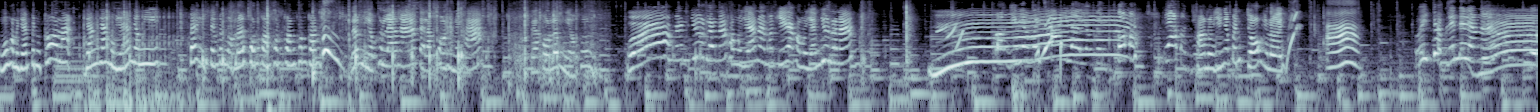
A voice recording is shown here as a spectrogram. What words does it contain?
โอ้ของหนูแย้มเป็นก้อนละยังยังหนูแย้มยังมีแป้งอีกเต็มไปหมดเลยคนก่อนคนก่อนคนก่อนเริ่มเหนียวขึ้นแล้วนะ แต่ละคนเห็นไหมคะแต่ละคนเริ่มเหนียวขึ้นว้าวเป็นยืดแล้วนะของหนูแย้มนะเมื่อกี้อะของหนูแย้มยืดแล้วนะยืด ของยิ้มยังไม่ใช่เลยยังเป็นก้อนเนี่ยของยิ้ของหนูยิ้มยังเป็นโจ๊กอยู่เลยอ่าเฮ้ยจับเล่นได้แล้วเดี๋นะยวเหลือ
